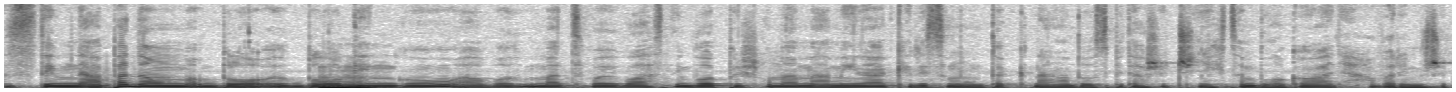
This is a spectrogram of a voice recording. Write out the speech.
s tým nápadom blo- blogingu mm-hmm. alebo mať svoj vlastný blog prišla na mamina, kedy som mu tak náhodou spýtal, že či nechcem blogovať a hovorím, že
